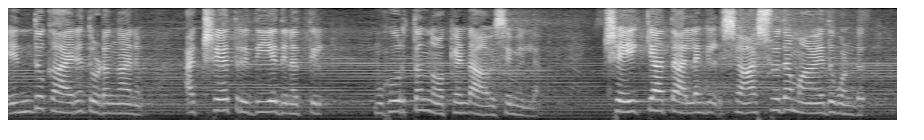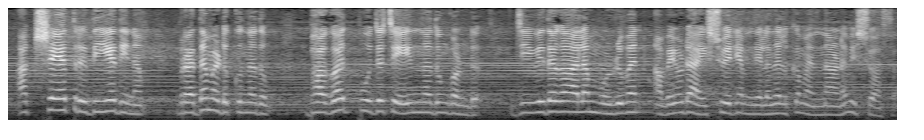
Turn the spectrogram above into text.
എന്തു കാര്യം തുടങ്ങാനും അക്ഷയ തൃതീയ ദിനത്തിൽ മുഹൂർത്തം നോക്കേണ്ട ആവശ്യമില്ല. ക്ഷയിക്കാത്ത അല്ലെങ്കിൽ ശാശ്വതമായതുകൊണ്ട് അക്ഷയ തൃതീയ ദിനം വ്രതമെടുക്കുന്നതും ഭഗവത് പൂജ ചെയ്യുന്നതും കൊണ്ട് ജീവിതകാലം മുഴുവൻ അവയുടെ ഐശ്വര്യം നിലനിൽക്കുമെന്നാണ് വിശ്വാസം.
